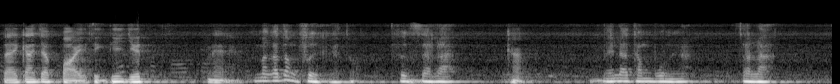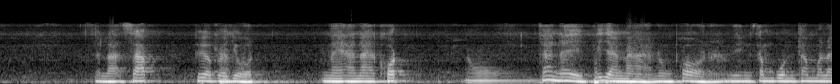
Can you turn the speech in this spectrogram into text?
แต่การจะปล่อยสิ่งที่ยึดเนี่ยมันก็ต้องฝึกอะต้องฝึกสละครับเหมือนเราทำบุญนะสละสละทรัพย์เพื่อประโยชน์ในอนาคตโอ้ท่านให้พิจารณาหลวงพ่อนะเองทำบุญทำอะไร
